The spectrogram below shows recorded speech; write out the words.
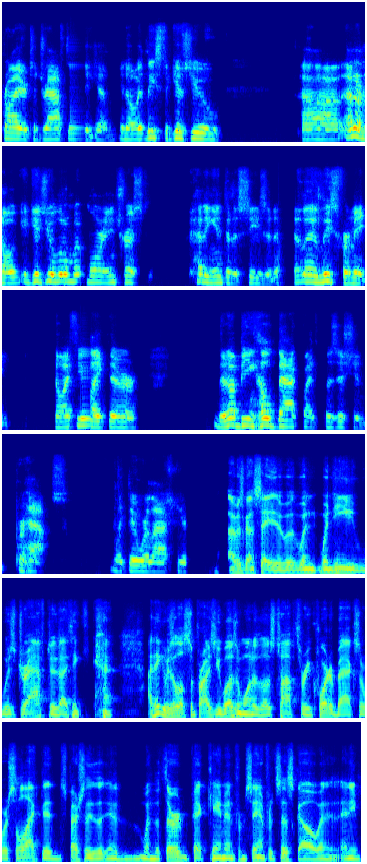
prior to drafting him. You know, at least it gives you, uh, I don't know, it gives you a little bit more interest heading into the season, at least for me. You know, I feel like they're they're not being held back by the position, perhaps, like they were last year. I was going to say when when he was drafted, I think I think he was a little surprised he wasn't one of those top three quarterbacks that were selected, especially the, when the third pick came in from San Francisco and, and he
